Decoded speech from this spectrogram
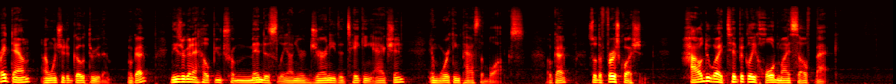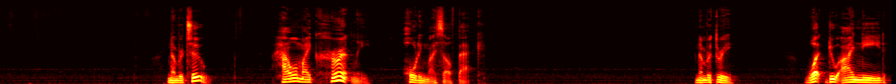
Write down. I want you to go through them. Okay? These are going to help you tremendously on your journey to taking action and working past the blocks. Okay? So, the first question How do I typically hold myself back? Number two, how am I currently holding myself back? Number three, what do I need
